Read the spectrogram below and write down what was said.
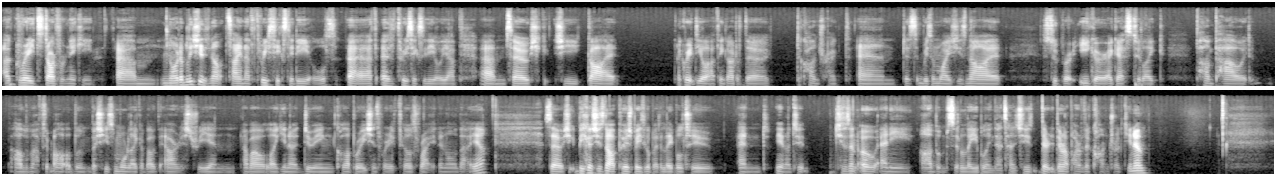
a great start for Nicki. Um, notably, she did not sign a 360 deals, uh, a 360 deal. Yeah. Um, so she she got a great deal, I think, out of the the contract, and there's the reason why she's not super eager, I guess, to like pump out album after album, but she's more like about the artistry and about like you know doing collaborations where it feels right and all that. Yeah. So she, because she's not pushed basically by the label to and you know to she doesn't owe any albums to the label in that sense. She's, they're, they're not part of the contract, you know?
